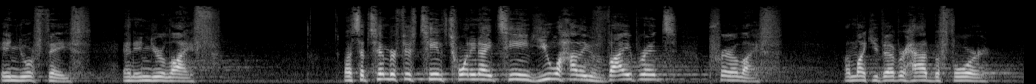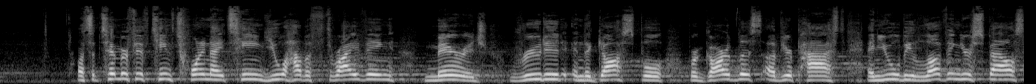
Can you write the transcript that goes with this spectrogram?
in your faith and in your life. On September 15th, 2019, you will have a vibrant prayer life, unlike you've ever had before. On September 15th, 2019, you will have a thriving marriage rooted in the gospel, regardless of your past. And you will be loving your spouse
